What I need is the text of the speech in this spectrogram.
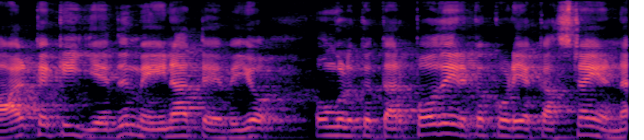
வாழ்க்கைக்கு எது மெயினாக தேவையோ உங்களுக்கு தற்போது இருக்கக்கூடிய கஷ்டம் என்ன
